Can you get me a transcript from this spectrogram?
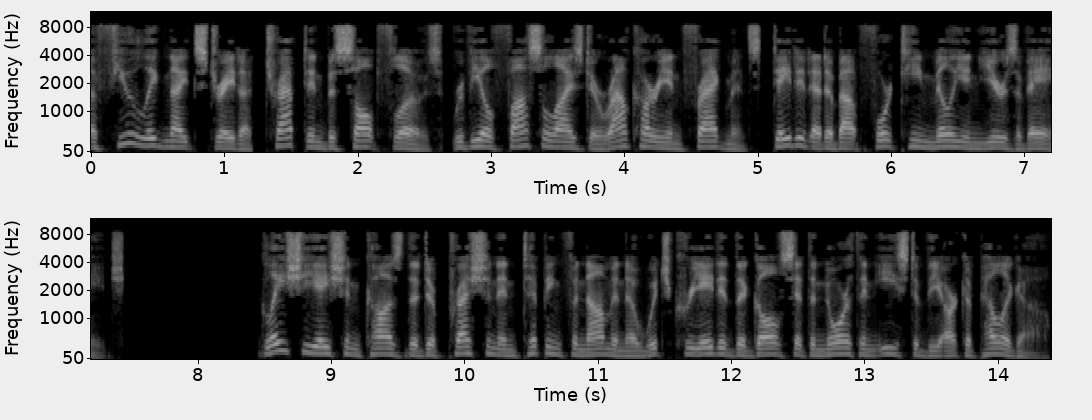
A few lignite strata, trapped in basalt flows, reveal fossilized Araucarian fragments, dated at about 14 million years of age. Glaciation caused the depression and tipping phenomena which created the gulfs at the north and east of the archipelago.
